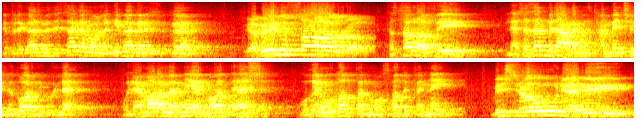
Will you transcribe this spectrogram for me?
تفرق أزمة السكن ولا كيف أجل السكان؟ يا بين السهرة تتصرف في إيه؟ الاساسات بتاعتك ما تتحملش الإدوار دي كلها. والعمارة مبنية بمواد هشة وغير مطابقة للمواصفات الفنية. بيسرقوني يا بيه.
